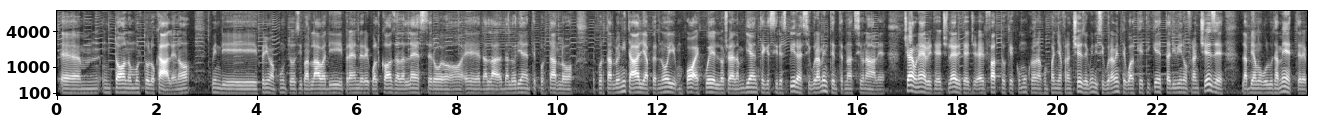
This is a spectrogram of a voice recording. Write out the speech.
ehm, un tono molto locale, no? Quindi prima appunto si parlava di prendere qualcosa dall'estero e dall'Oriente e portarlo, e portarlo in Italia, per noi un po' è quello, cioè l'ambiente che si respira è sicuramente internazionale, c'è un heritage, l'heritage è il fatto che comunque è una compagnia francese, quindi sicuramente qualche etichetta di vino francese l'abbiamo voluta mettere.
